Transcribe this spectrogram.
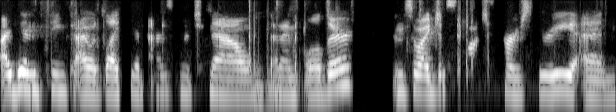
I didn't think I would like it as much now mm-hmm. that I'm older. And so I just watched Cars 3, and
